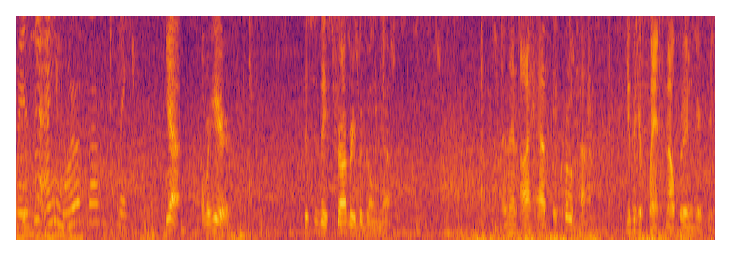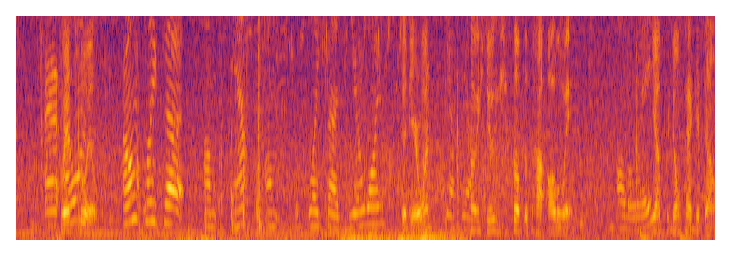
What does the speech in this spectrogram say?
Wait, is there any more of them? Like, Yeah, over here. This is a strawberry begonia. And then I have a croton. You pick a plant and I'll put it in here for you. I, We I have soil. I don't like that, um, ant, um, like that deer one. The deer one? Yeah, You know what you should do? You should fill up the pot all the way. All the way? Yep, but don't pack it down.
